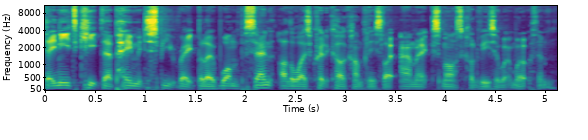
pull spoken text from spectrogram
they need to keep their payment dispute rate below 1%. Otherwise, credit card companies like Amex, MasterCard, Visa won't work with them.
